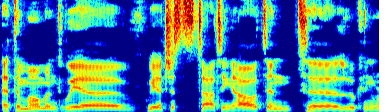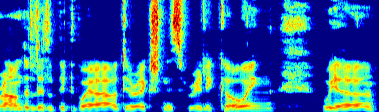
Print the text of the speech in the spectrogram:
at the moment we are we are just starting out and uh, looking around a little bit where our direction is really going. We are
